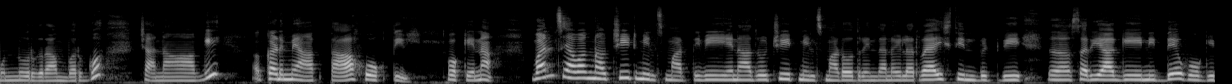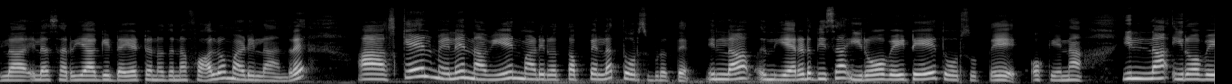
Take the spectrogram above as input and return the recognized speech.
ಮುನ್ನೂರು ಗ್ರಾಮ್ವರೆಗೂ ಚೆನ್ನಾಗಿ ಕಡಿಮೆ ಆಗ್ತಾ ಹೋಗ್ತೀವಿ. ಓಕೆನಾ? ಒನ್ಸ್ ಯಾವಾಗ ನಾವು ಚೀಟ್ ಮೀಲ್ಸ್ ಮಾಡ್ತೀವಿ, ಏನಾದರೂ ಚೀಟ್ ಮೀಲ್ಸ್ ಮಾಡೋದ್ರಿಂದನೋ, ಇಲ್ಲ ರೈಸ್ ತಿಂದುಬಿಟ್ವಿ ಸರಿಯಾಗಿ ನಿದ್ದೆ ಹೋಗಿಲ್ಲ, ಇಲ್ಲ ಸರಿಯಾಗಿ ಡಯಟ್ ಅನ್ನೋದನ್ನು ಫಾಲೋ ಮಾಡಿಲ್ಲ ಅಂದರೆ ಆ ಸ್ಕೇಲ್ ಮೇಲೆ ನಾವು ಏನು ಮಾಡಿರೋ ತಪ್ಪೆಲ್ಲ ತೋರಿಸ್ಬಿಡುತ್ತೆ. ಇಲ್ಲ ಎರಡು ದಿವಸ ಇರೋ ವೆಯ್ಟೇ ತೋರಿಸುತ್ತೆ ಓಕೆನಾ ಇಲ್ಲ, ಇರೋ ವೇ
